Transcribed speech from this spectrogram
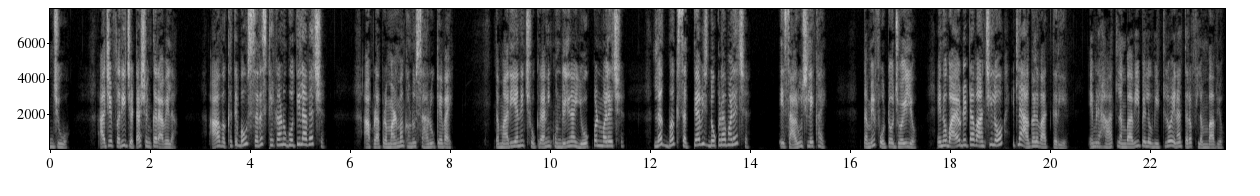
જુઓ, આજે ફરી જટાશંકર આવેલા. આ વખતે બહુ સરસ ઠેકાણું ગોતી લાવ્યા છે. આપણા પ્રમાણમાં ઘણું સારું કહેવાય. તમારી અને છોકરાની કુંડળીના યોગ પણ મળે છે. લગભગ સત્યાવીસ ડોકડા મળે છે. એ સારું જ લેખાય. તમે ફોટો જોઈ લ્યો. એનો બાયોડેટા વાંચી લો એટલે આગળ વાત કરીએ. એમણે હાથ લંબાવી પેલો વીટલો એના તરફ લંબાવ્યો.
